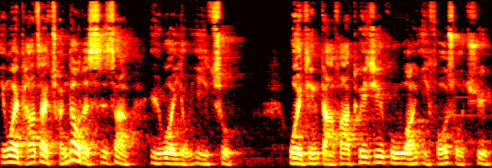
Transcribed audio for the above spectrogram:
因为他在传道的事上与我有益处。我已经打发推基古往以佛所去，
